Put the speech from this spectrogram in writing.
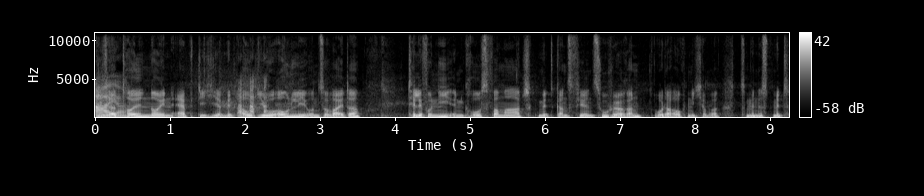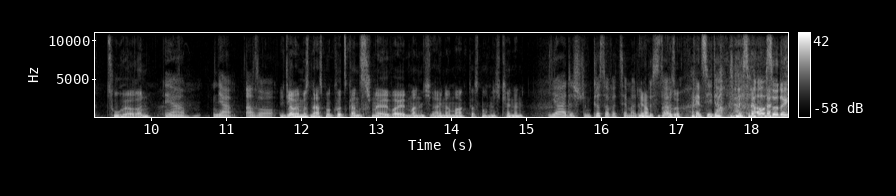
Ah, dieser ja. tollen neuen App, die hier mit Audio Only und so weiter, Telefonie in Großformat mit ganz vielen Zuhörern oder auch nicht, aber zumindest mit Zuhörern. ja, ja, also, Ich glaube, wir müssen erstmal kurz ganz schnell, weil manch einer mag das noch nicht kennen. ja, das stimmt. Christoph, erzähl mal, du Ja, bist da, also- kennst dich da auch besser aus oder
